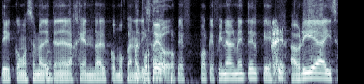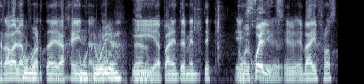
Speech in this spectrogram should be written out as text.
de, ¿cómo se llama? De tener a Heimdall como canalizador, portero. porque, porque finalmente el que abría y cerraba la puerta era Heimdall, ¿no? Y aparentemente Como el este, Juelix. el, el Bifrost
